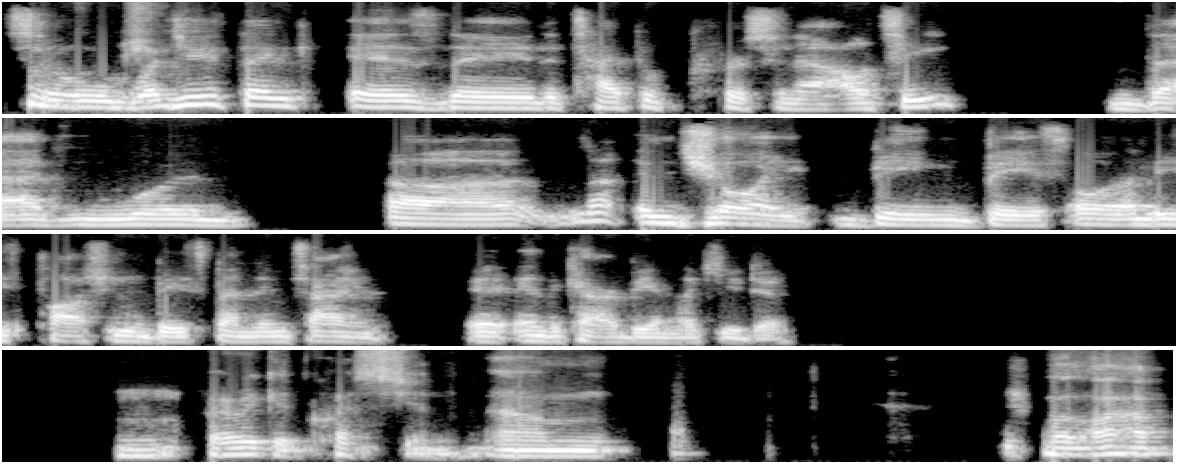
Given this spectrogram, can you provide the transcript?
So, what do you think is the the type of personality that would uh, enjoy being based or at least partially based spending time in, in the Caribbean like you do? Mm, very good question. Um, well, I,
